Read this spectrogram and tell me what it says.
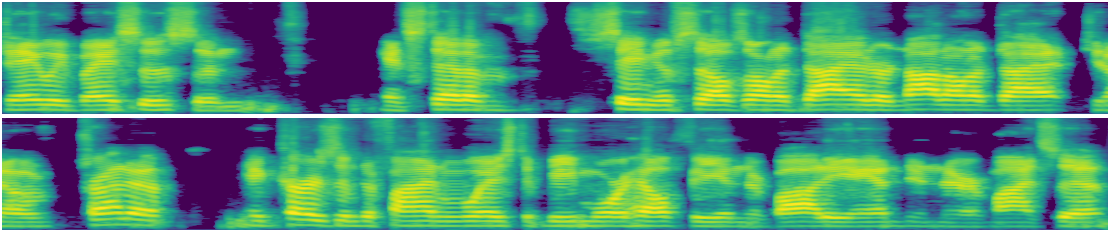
daily basis and instead of seeing themselves on a diet or not on a diet, you know, try to encourage them to find ways to be more healthy in their body and in their mindset.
